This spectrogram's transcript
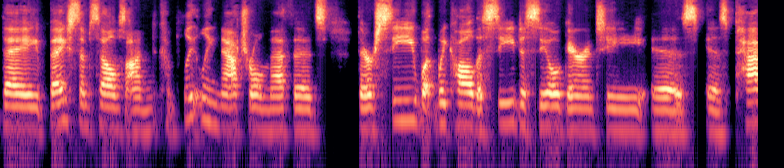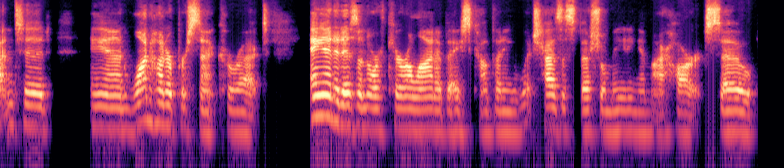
They base themselves on completely natural methods. Their C, what we call the C to seal guarantee, is is patented and 100% correct. And it is a north carolina based company which has a special meaning in my heart. So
